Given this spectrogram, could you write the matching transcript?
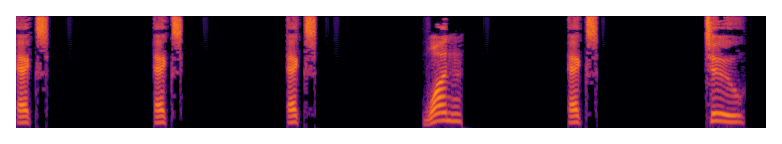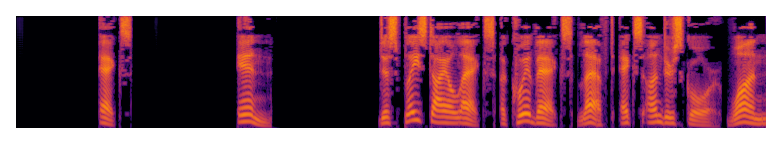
x x x 1 x 2 x n. Display style x equiv x left x underscore 1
